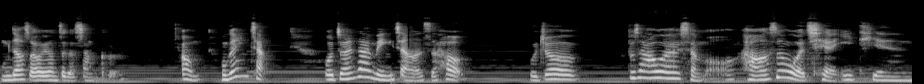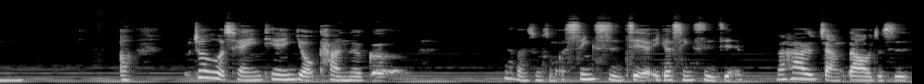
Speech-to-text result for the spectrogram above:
我们到时候用这个上课。哦，我跟你讲，我昨天在冥想的时候，我就不知道为什么，好像是我前一天，啊，就我前一天有看那个那本书，什么新世界，一个新世界。那他讲到就是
